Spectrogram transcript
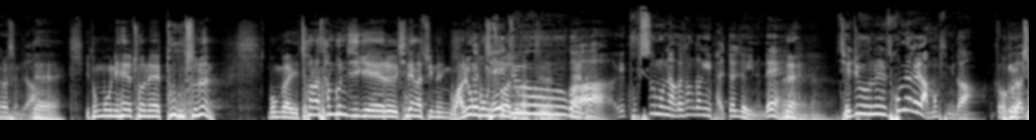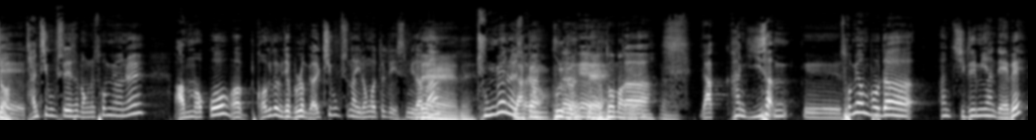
그렇습니다. 네. 이 동복리 해녀촌의 두 국수는 뭔가 이 천하 삼분지계를 실행할 수 있는 와룡 그러니까 봉추와도 같은. 제주가 이 국수 문화가 상당히 발달되어 있는데 네. 네. 제주는 소면을 안 먹습니다. 그러니까 어, 우리가 그렇죠. 이제 잔치국수에서 먹는 소면을 안 먹고 어, 거기도 이제 물론 멸치국수나 이런 것들도 있습니다만 네, 네. 중면을 약간 써요. 굵은, 네. 네. 도톰하게. 그러니까 네. 약한 2, 3, 그, 소면보다 한 지름이 한 4배?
